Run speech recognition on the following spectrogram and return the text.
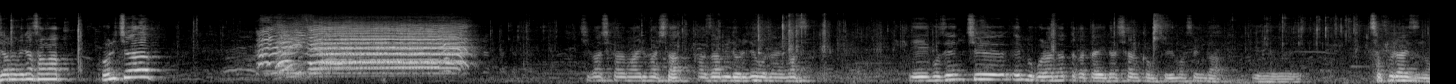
場の皆様こんにちは。こんにちは。千葉市から参りました風見鶏でございます。えー、午前中演舞ご覧になった方いらっしゃるかもしれませんが、えー、サプライズの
